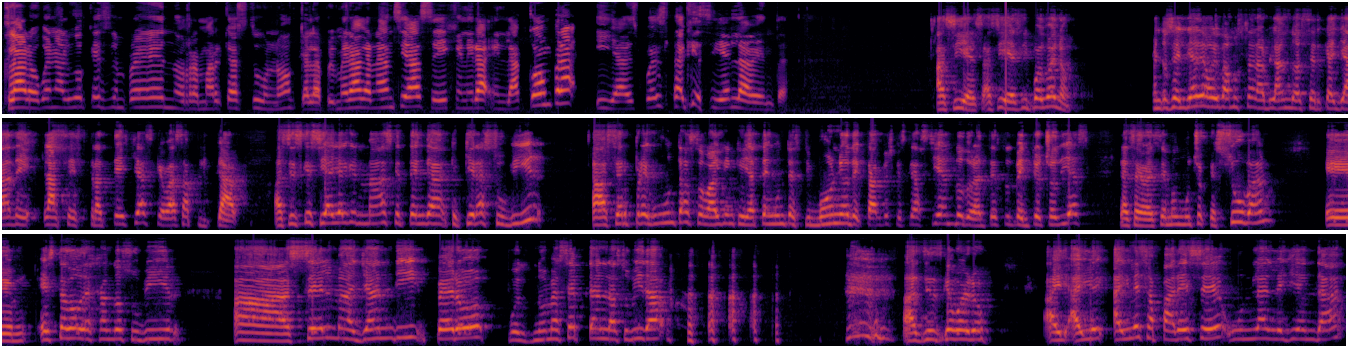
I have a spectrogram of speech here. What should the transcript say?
Claro, bueno, algo que siempre nos remarcas tú, ¿no? Que la primera ganancia se genera en la compra y ya después la que sigue en la venta. Así es, así es. Y pues bueno, entonces el día de hoy vamos a estar hablando acerca ya de las estrategias que vas a aplicar. Así es que si hay alguien más que tenga, que quiera subir a hacer preguntas o alguien que ya tenga un testimonio de cambios que esté haciendo durante estos 28 días, les agradecemos mucho que suban. Eh, he estado dejando subir a Selma Yandy, pero pues no me aceptan la subida. Así es que bueno, ahí, les aparece una leyenda.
